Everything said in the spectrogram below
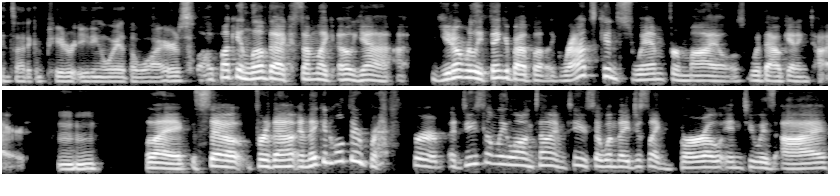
inside a computer, eating away at the wires. I fucking love that because I'm like, oh yeah, I- you don't really think about, it, but like rats can swim for miles without getting tired. Mm-hmm. Like so for them, and they can hold their breath for a decently long time too. So when they just like burrow into his eye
